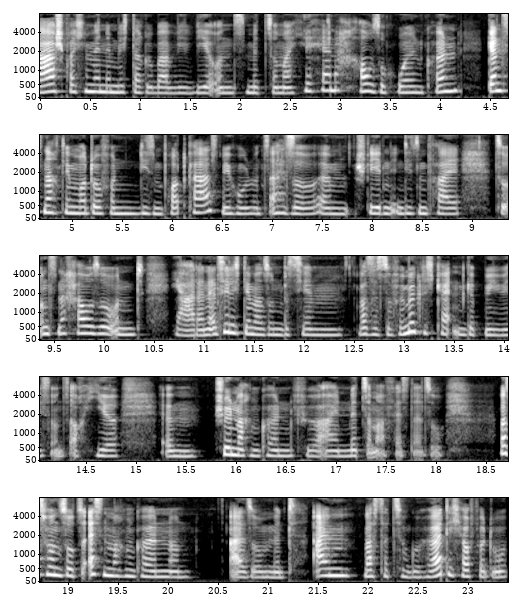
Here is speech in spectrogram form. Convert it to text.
Da sprechen wir nämlich darüber, wie wir uns Mitsommer hierher nach Hause holen können. Ganz nach dem Motto von diesem Podcast. Wir holen uns also ähm, Schweden in diesem Fall zu uns nach Hause. Und ja, dann erzähle ich dir mal so ein bisschen, was es so für Möglichkeiten gibt, wie wir es uns auch hier ähm, schön machen können für ein Mitsommerfest. Also was wir uns so zu essen machen können und also mit allem, was dazu gehört. Ich hoffe, du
